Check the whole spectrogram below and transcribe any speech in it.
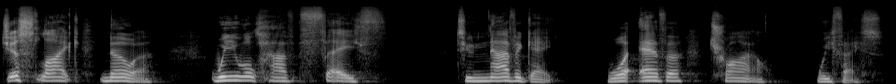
just like Noah, we will have faith to navigate whatever trial we face.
